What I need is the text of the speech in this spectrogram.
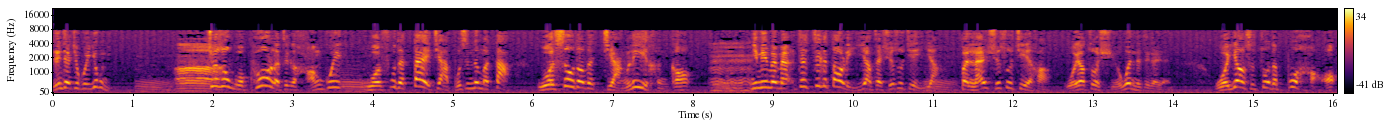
人家就会用你。嗯啊，就是说我破了这个行规，我付的代价不是那么大，我受到的奖励很高。嗯嗯嗯，你明白没？这这个道理一样，在学术界一样。本来学术界哈，我要做学问的这个人，我要是做的不好，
